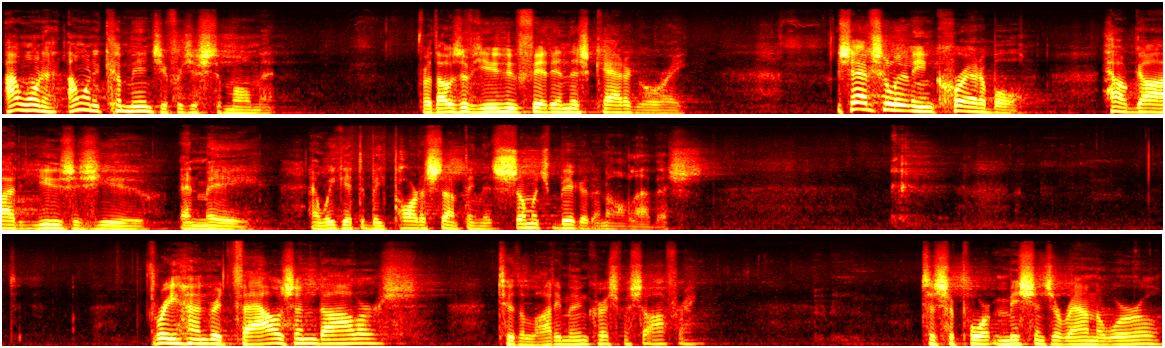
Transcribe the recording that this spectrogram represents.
I want to I want to commend you for just a moment. For those of you who fit in this category, it's absolutely incredible how God uses you and me, and we get to be part of something that's so much bigger than all of us. $300,000 to the Lottie Moon Christmas offering to support missions around the world.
